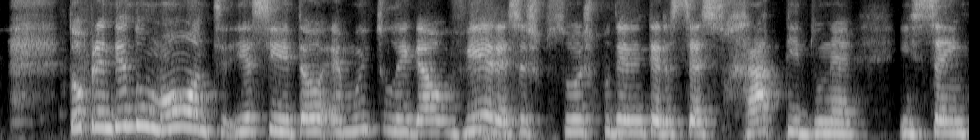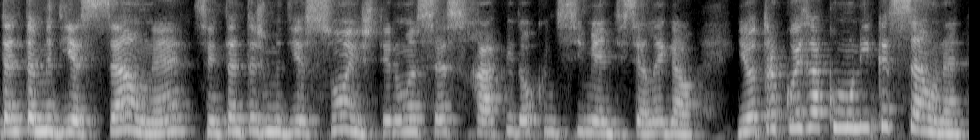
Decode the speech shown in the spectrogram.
estou aprendendo um monte. E assim, então é muito legal ver essas pessoas poderem ter acesso rápido, né? E sem tanta mediação, né? Sem tantas mediações, ter um acesso rápido ao conhecimento, isso é legal. E outra coisa, a comunicação, né?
